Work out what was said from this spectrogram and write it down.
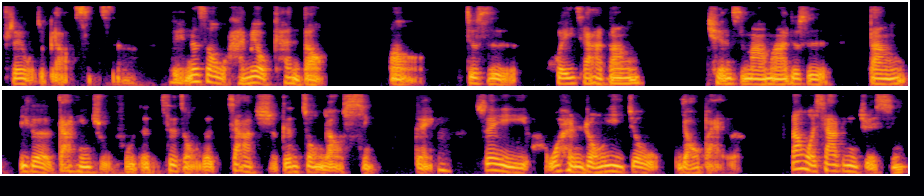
所以我就不要辞职了。对，那时候我还没有看到，嗯，就是回家当全职妈妈，就是当一个家庭主妇的这种的价值跟重要性。对，所以我很容易就摇摆了。当我下定决心，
